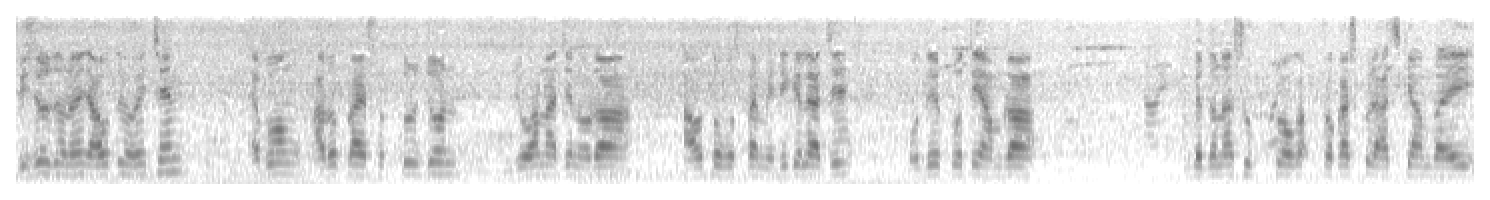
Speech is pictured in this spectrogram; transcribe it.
বিসর্জনে আহত হয়েছেন এবং আরও প্রায় সত্তর জন জওয়ান আছেন, ওরা আহত অবস্থায় মেডিকেলে আছে। ওদের প্রতি আমরা বেদনা সুখ প্রকা- প্রকাশ করে আজকে আমরা এই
